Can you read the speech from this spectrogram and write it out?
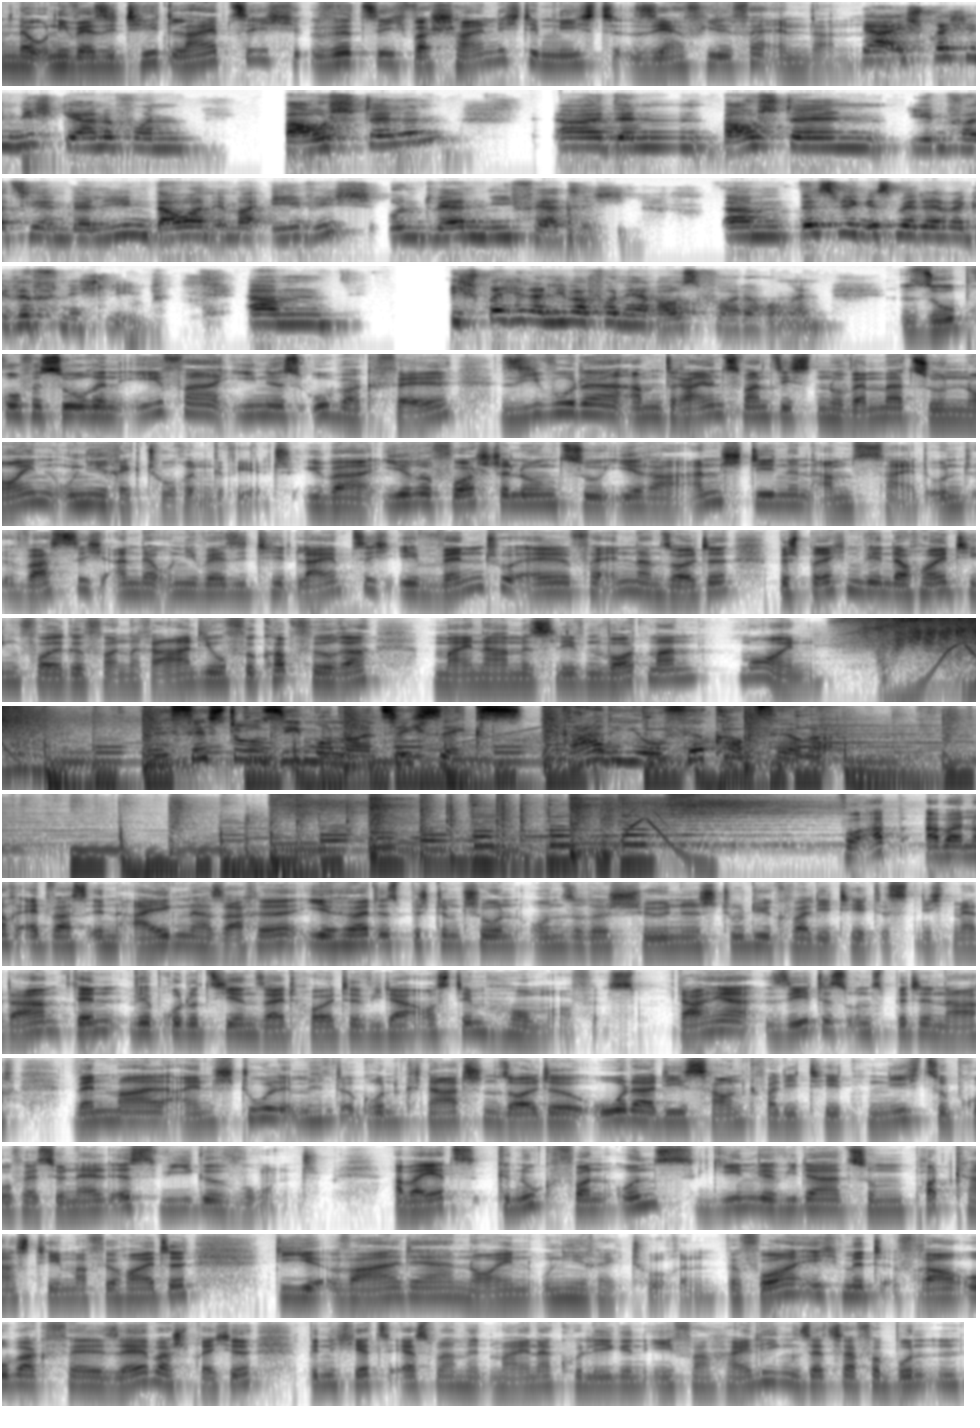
An der Universität Leipzig wird sich wahrscheinlich demnächst sehr viel verändern. Ja, ich spreche nicht gerne von Baustellen, äh, denn Baustellen, jedenfalls hier in Berlin, dauern immer ewig und werden nie fertig. Ähm, deswegen ist mir der Begriff nicht lieb. Ähm, ich spreche dann lieber von Herausforderungen. So Professorin Eva Ines Oberquell. Sie wurde am 23. November zur neuen Unirektorin gewählt. Über ihre Vorstellung zu ihrer anstehenden Amtszeit und was sich an der Universität Leipzig eventuell verändern sollte, besprechen wir in der heutigen Folge von Radio für Kopfhörer. Mein Name ist Leven Wortmann. Moin. Mephisto 976, Radio für Kopfhörer. Vorab aber noch etwas in eigener Sache. Ihr hört es bestimmt schon, unsere schöne Studioqualität ist nicht mehr da, denn wir produzieren seit heute wieder aus dem Homeoffice. Daher seht es uns bitte nach, wenn mal ein Stuhl im Hintergrund knatschen sollte oder die Soundqualität nicht so professionell ist wie gewohnt. Aber jetzt genug von uns, gehen wir wieder zum Podcast-Thema für heute, die Wahl der neuen Unirektorin. Bevor ich mit Frau Obergfell selber spreche, bin ich jetzt erstmal mit meiner Kollegin Eva Heiligensetzer verbunden.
